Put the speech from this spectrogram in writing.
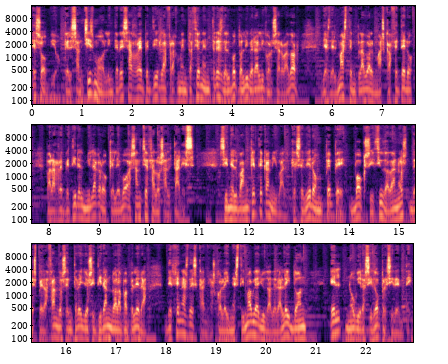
es obvio que el sanchismo le interesa repetir la fragmentación en tres del voto liberal y conservador, desde el más templado al más cafetero, para repetir el milagro que elevó a Sánchez a los altares. Sin el banquete caníbal que se dieron Pepe, Vox y Ciudadanos, despedazándose entre ellos y tirando a la papelera decenas de escaños con la inestimable ayuda de la ley Don, él no hubiera sido presidente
